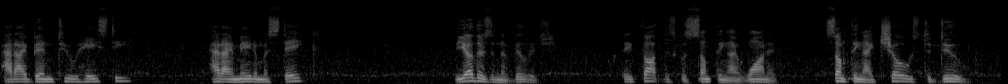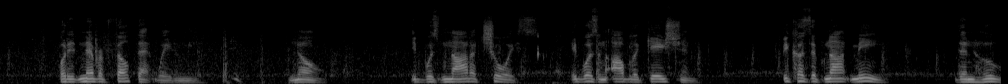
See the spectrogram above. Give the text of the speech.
Had I been too hasty? Had I made a mistake? The others in the village, they thought this was something I wanted, something I chose to do. But it never felt that way to me. No. It was not a choice. It was an obligation. Because if not me, then who?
